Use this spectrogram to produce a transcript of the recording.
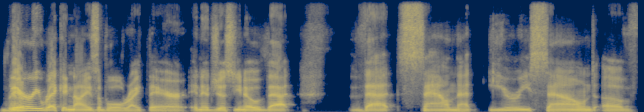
very recognizable right there. And it just you know that that sound that eerie sound of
